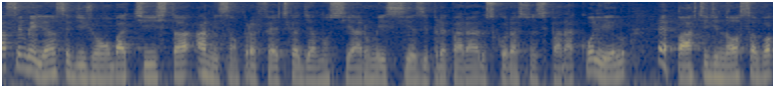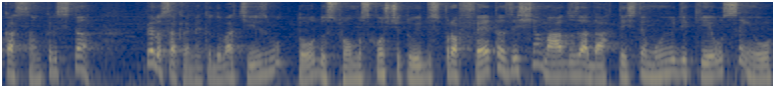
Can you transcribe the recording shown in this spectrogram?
A semelhança de João Batista, a missão profética de anunciar o Messias e preparar os corações para acolhê-lo é parte de nossa vocação cristã. Pelo sacramento do batismo, todos fomos constituídos profetas e chamados a dar testemunho de que o Senhor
